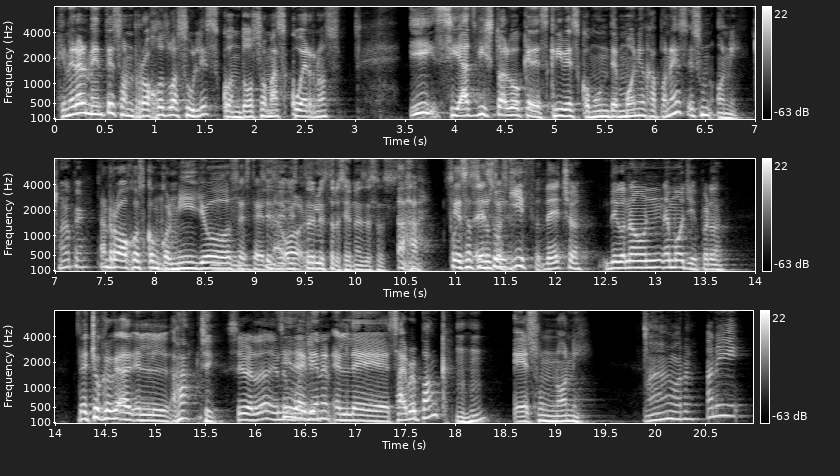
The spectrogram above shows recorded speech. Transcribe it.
Generalmente son rojos o azules con dos o más cuernos. Y si has visto algo que describes como un demonio japonés, es un Oni. Ok. Están rojos con colmillos. este, Sí, sí, he visto ilustraciones de esas. Ajá. Sí, esas es un. GIF, de hecho. Digo, no, un emoji, perdón. De hecho, creo que el. Ajá. Sí. Sí, ¿verdad? Sí, de ahí vienen. El de Cyberpunk es un Oni. Ah, ahora. Ani.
